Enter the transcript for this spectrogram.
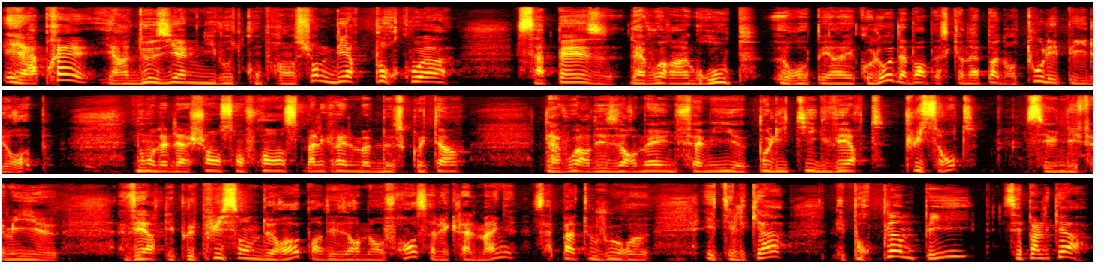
Et après, il y a un deuxième niveau de compréhension de dire pourquoi ça pèse d'avoir un groupe européen écolo. D'abord parce qu'il n'y en a pas dans tous les pays d'Europe. Nous, on a de la chance en France, malgré le mode de scrutin, d'avoir désormais une famille politique verte puissante. C'est une des familles euh, vertes les plus puissantes d'Europe, hein, désormais en France, avec l'Allemagne. Ça n'a pas toujours euh, été le cas. Mais pour plein de pays, ce n'est pas le cas.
